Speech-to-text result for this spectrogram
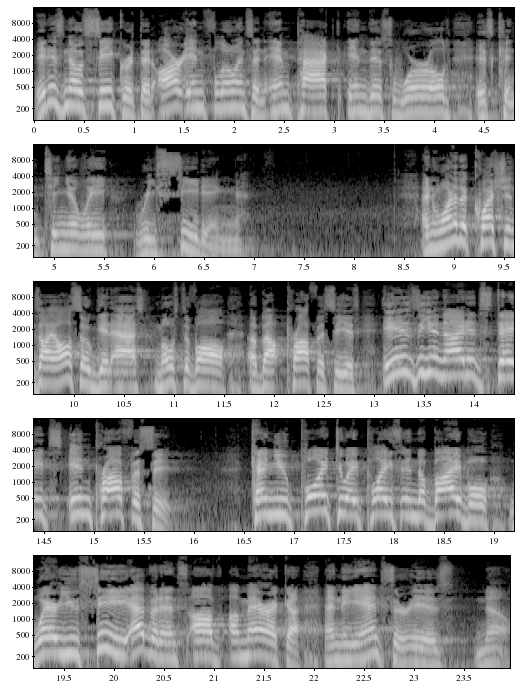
It is no secret that our influence and impact in this world is continually receding. And one of the questions I also get asked most of all about prophecy is Is the United States in prophecy? Can you point to a place in the Bible where you see evidence of America? And the answer is no.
